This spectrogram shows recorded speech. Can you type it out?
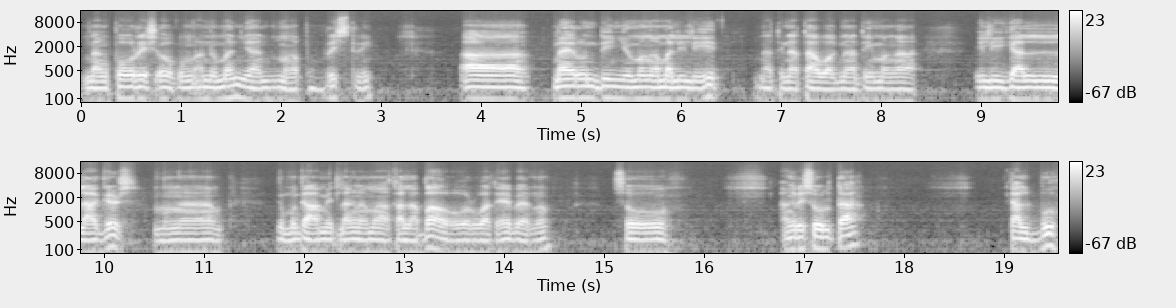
ng forest o kung ano man yan, mga forestry, ah mayroon din yung mga maliliit na tinatawag nating mga illegal loggers, mga gumagamit lang ng mga kalabaw or whatever, no? So, ang resulta, kalbo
